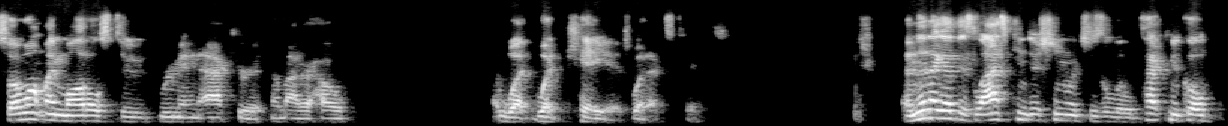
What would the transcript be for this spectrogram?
So I want my models to remain accurate no matter how, what, what k is, what xk is. And then I got this last condition, which is a little technical,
